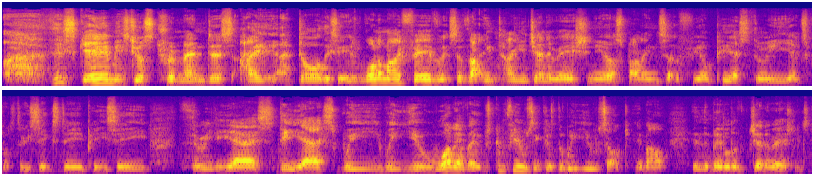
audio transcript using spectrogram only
uh, this game is just tremendous. I adore this. It is one of my favourites of that entire generation, you know, spanning sort of you know, PS3, Xbox 360, PC, 3DS, DS, Wii, Wii U, whatever. It was confusing because the Wii U sort of came out in the middle of generations.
